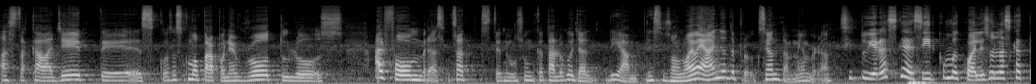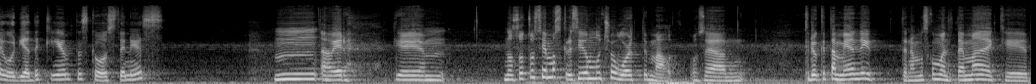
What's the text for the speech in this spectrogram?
hasta caballetes, cosas como para poner rótulos, alfombras, o sea, tenemos un catálogo ya, digamos, son nueve años de producción también, ¿verdad? Si tuvieras que decir como cuáles son las categorías de clientes que vos tenés. Mm, a ver, que mm, nosotros sí hemos crecido mucho word of mouth, o sea, creo que también tenemos como el tema de que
